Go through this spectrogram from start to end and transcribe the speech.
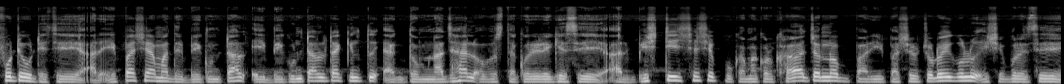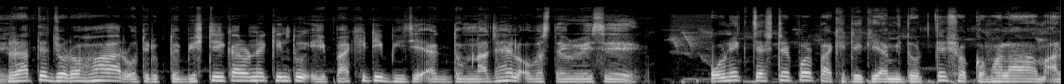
ফুটে উঠেছে। আর এ পাশে আমাদের বেগুন টাল, এই বেগুন টালটা কিন্তু একদম নাজেহাল অবস্থা করে রেখেছে। আর বৃষ্টির শেষে পোকামাকড় খাওয়ার জন্য বাড়ির পাশের চড়ুইগুলো এসে পড়েছে। রাতে জড়ো হওয়া আর অতিরিক্ত বৃষ্টির কারণে কিন্তু এই পাখিটি ভিজে একদম নাজেহাল অবস্থায় রয়েছে। অনেক চেষ্টার পর পাখিটিকে আমি ধরতে সক্ষম হলাম। আর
